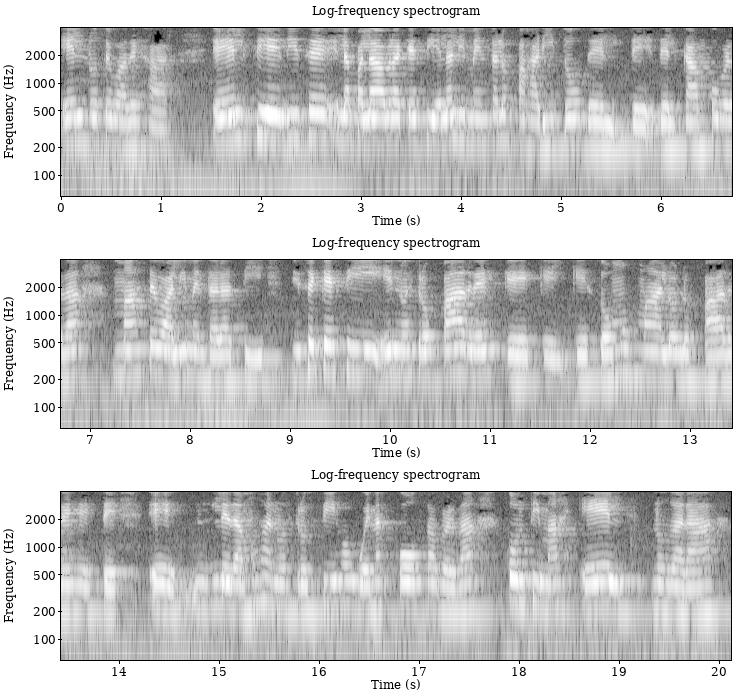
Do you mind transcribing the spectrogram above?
Él no te va a dejar. Él sí dice la palabra que si Él alimenta a los pajaritos del, del campo, ¿verdad? Más te va a alimentar a ti. Dice que si nuestros padres, que, que, que somos malos, los padres, este, eh, le damos a nuestros hijos buenas cosas, ¿verdad? Conti más Él nos dará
